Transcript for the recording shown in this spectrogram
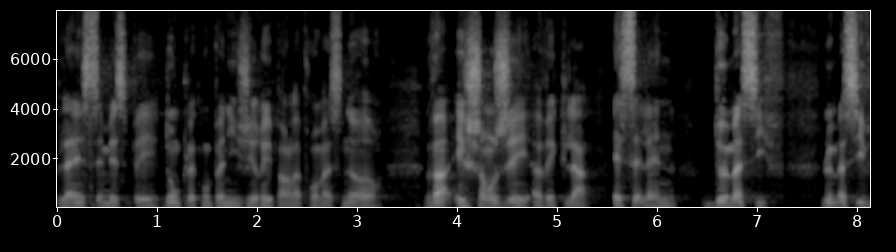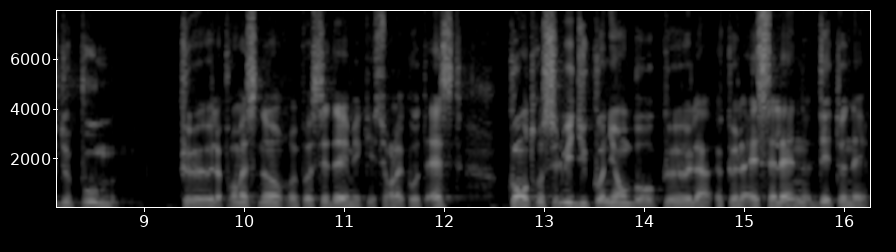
la SMSP, donc la compagnie gérée par la province Nord, va échanger avec la SLN deux massifs. Le massif de Poum, que la province Nord possédait, mais qui est sur la côte Est, contre celui du Cognambo que la, SLN détenait.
